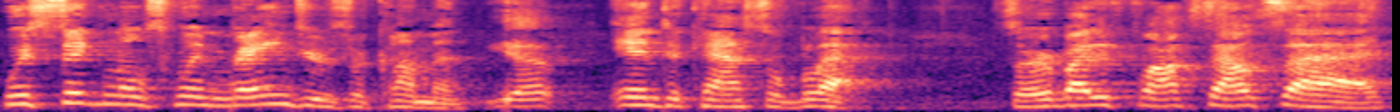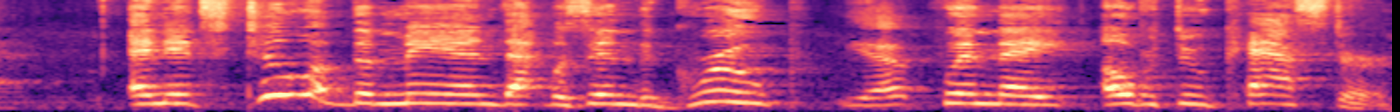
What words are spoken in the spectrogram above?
which signals when rangers are coming Yep. into Castle Black. So everybody flocks outside, and it's two of the men that was in the group Yep. when they overthrew Craster.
